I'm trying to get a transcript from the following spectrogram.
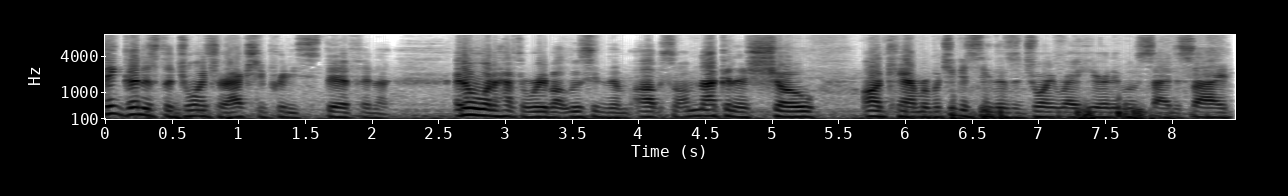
thank goodness the joints are actually pretty stiff, and uh, I don't want to have to worry about loosening them up, so I'm not gonna show on camera, but you can see there's a joint right here and it moves side to side,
